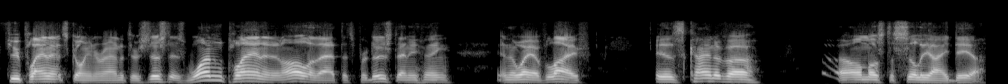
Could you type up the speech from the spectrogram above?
few planets going around it. There's just this one planet and all of that that's produced anything in the way of life is kind of a almost a silly idea,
